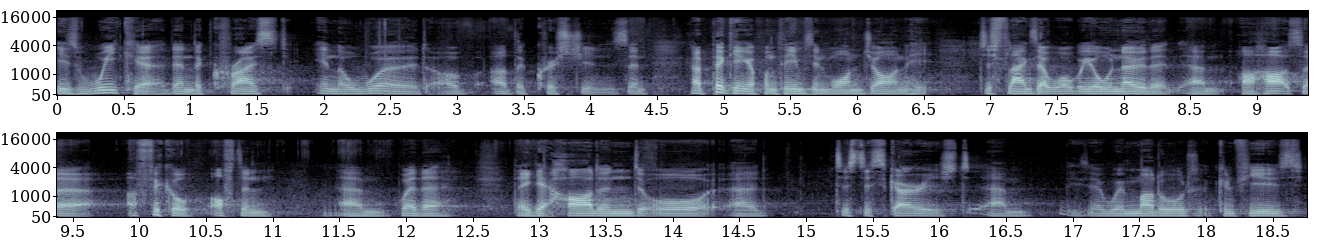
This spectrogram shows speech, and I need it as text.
is weaker than the Christ in the word of other Christians. And uh, picking up on themes in 1 John, he just flags out what we all know that um, our hearts are, are fickle often, um, whether they get hardened or uh, just discouraged. Um, we're muddled, confused.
